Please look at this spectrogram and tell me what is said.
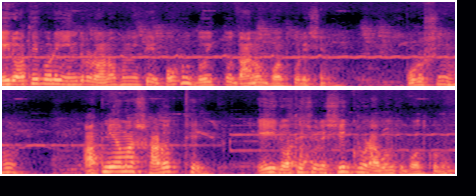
এই রথে করে ইন্দ্র রণভূমিতে বহু দৈত্য দানব বধ করেছেন। পুরুষ সিংহ আপনি আমার সারথ্যে এই রথে চড়ে শীঘ্র রাবণকে বধ করুন।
